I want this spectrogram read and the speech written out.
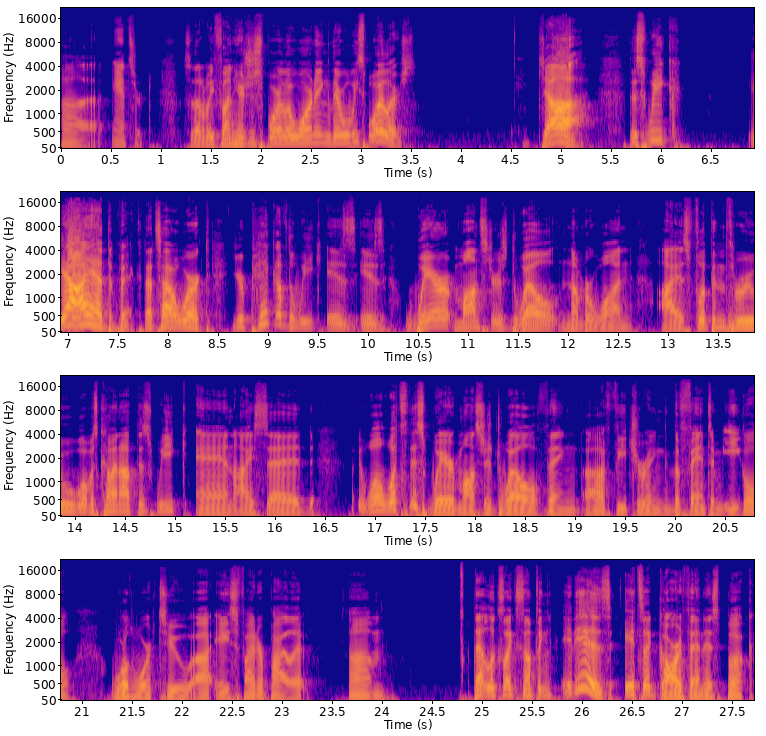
uh, answered. So that'll be fun. Here's your spoiler warning: there will be spoilers. Duh. This week, yeah, I had the pick. That's how it worked. Your pick of the week is is Where Monsters Dwell number 1. I was flipping through what was coming out this week and I said, "Well, what's this Where Monsters Dwell thing uh, featuring the Phantom Eagle, World War II uh, ace fighter pilot?" Um, that looks like something. It is. It's a Garth Ennis book.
